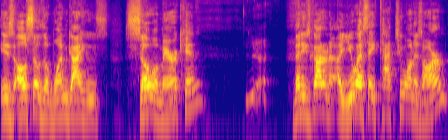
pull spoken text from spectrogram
is also the one guy who's so American Yeah. that he's got an, a USA tattoo on his arm."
